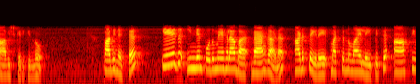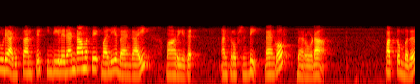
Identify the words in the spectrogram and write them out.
ആവിഷ്കരിക്കുന്നു. പതിനെട്ട്. ഏത് ഇന്ത്യൻ പൊതുമേഖലാ ബാങ്കാണ് അടുത്തയിടെ മറ്റൊന്നുമായി ലയിപ്പിച്ച് ആസ്തിയുടെ അടിസ്ഥാനത്തിൽ ഇന്ത്യയിലെ രണ്ടാമത്തെ വലിയ ബാങ്കായി മാറിയത്? Answer option D bank of Baroda പത്തൊമ്പത്.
